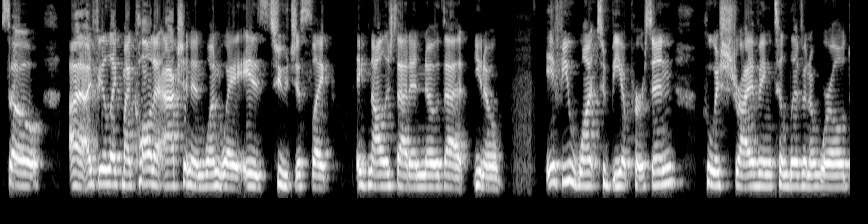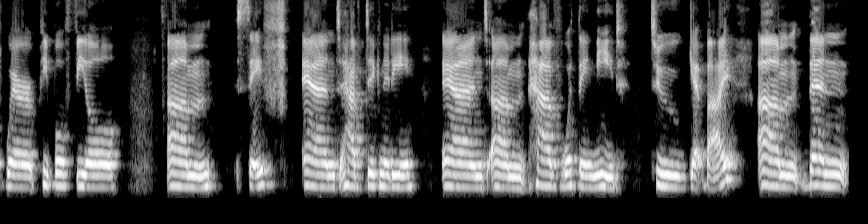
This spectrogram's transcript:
So I, I feel like my call to action in one way is to just like acknowledge that and know that, you know, if you want to be a person who is striving to live in a world where people feel um, safe and have dignity and um, have what they need to get by, um, then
